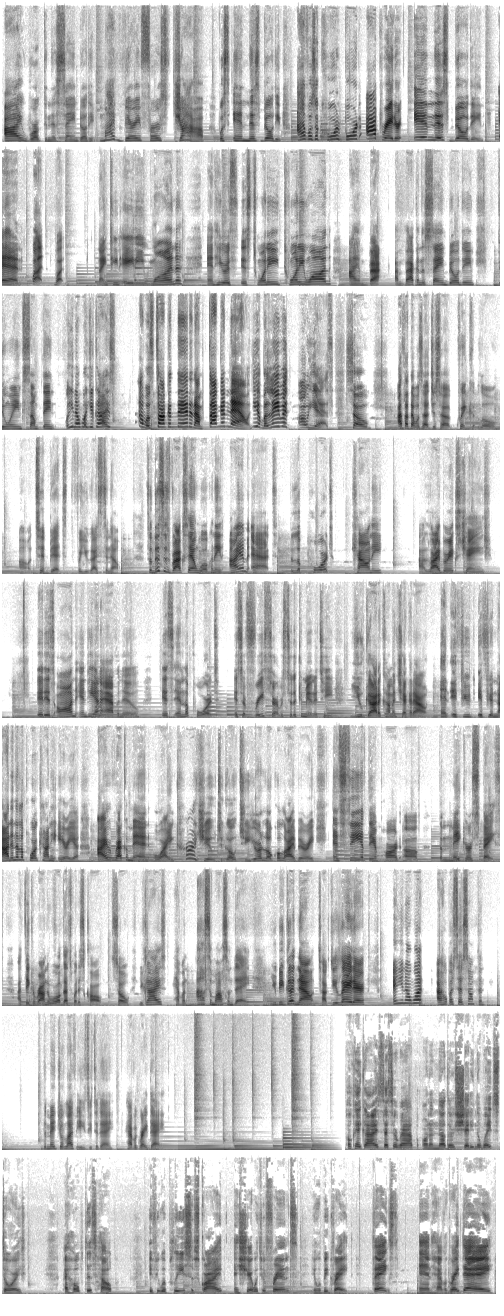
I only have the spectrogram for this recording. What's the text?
I worked in this same building. My very first job was in this building. I was a board operator in this building. And what? What? 1981? and here is, is 2021. I am back. I'm back in the same building doing something. Well, you know what, you guys? I was talking then and I'm talking now. Do you believe it? Oh, yes. So I thought that was a, just a quick little uh, tidbit for you guys to know. So this is Roxanne Wilkening. I am at the LaPorte County uh, Library Exchange. It is on Indiana Avenue. It's in LaPorte. It's a free service to the community. You got to come and check it out. And if you if you're not in the LaPorte County area, I recommend or I encourage you to go to your local library and see if they're part of the maker space. I think around the world that's what it's called. So, you guys have an awesome awesome day. You be good now. Talk to you later. And you know what? I hope I said something that made your life easy today. Have a great day. Okay, guys, that's a wrap on another Shedding the Weight story. I hope this helped. If you would please subscribe and share with your friends, it would be great. Thanks and have a great day.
